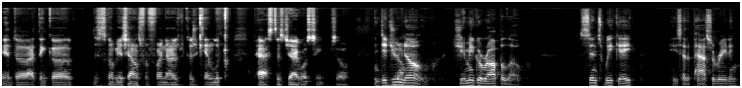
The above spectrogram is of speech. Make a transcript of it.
and uh I think uh this is gonna be a challenge for 49ers because you can't look past this Jaguars team. So did you know Jimmy Garoppolo, since week eight, he's had a passer rating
